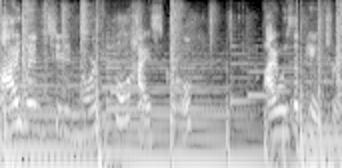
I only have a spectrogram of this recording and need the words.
I went to North Pole High School. I was a patron.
